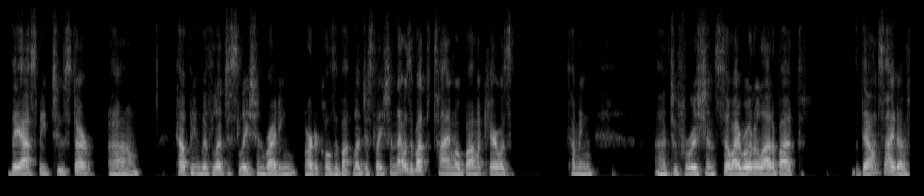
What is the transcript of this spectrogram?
they asked me to start um, helping with legislation, writing articles about legislation. That was about the time Obamacare was coming uh, to fruition. So I wrote a lot about the downside of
